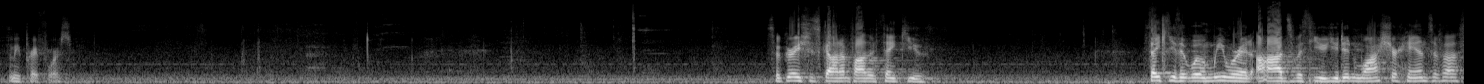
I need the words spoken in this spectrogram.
Let me pray for us. So, gracious God and Father, thank you Thank you that when we were at odds with you, you didn't wash your hands of us.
